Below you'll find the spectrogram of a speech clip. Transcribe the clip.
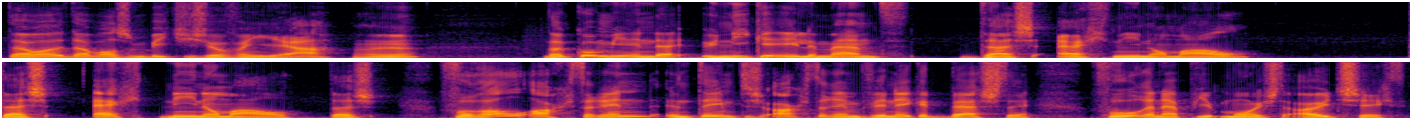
Dat, dat was een beetje zo van, ja, huh? Dan kom je in de unieke element. Dat is echt niet normaal. Dat is echt niet normaal. Dat is vooral achterin, een teemt is achterin, vind ik het beste. Voorin heb je het mooiste uitzicht.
